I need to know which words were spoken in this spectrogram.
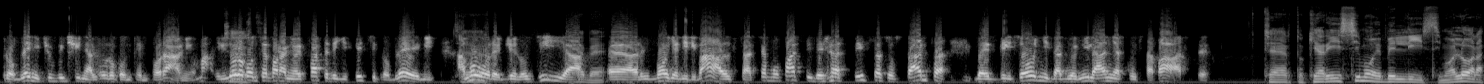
problemi più vicini vicini al loro contemporaneo, ma il certo. loro contemporaneo è fatto degli stessi problemi, certo. amore, gelosia, eh eh, voglia di rivalsa, siamo fatti della stessa sostanza beh, dei sogni da duemila anni a questa parte. Certo, chiarissimo e bellissimo. Allora,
